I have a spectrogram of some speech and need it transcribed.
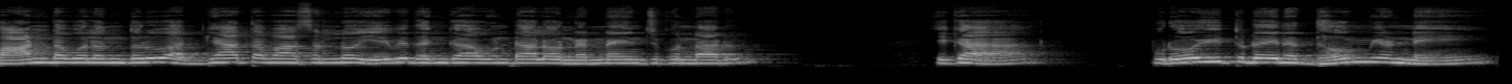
పాండవులందరూ అజ్ఞాతవాసంలో ఏ విధంగా ఉండాలో నిర్ణయించుకున్నారు? ఇక పురోహితుడైన ధౌమ్యుణ్ణి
